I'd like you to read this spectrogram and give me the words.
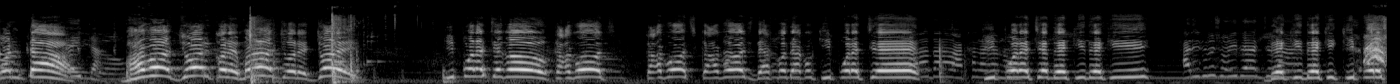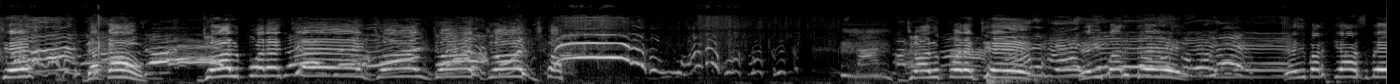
কোনটা? ভাঙো জোর করে মা জোরে জোরে। কি পড়েছে গো? কাগজ কাগজ কাগজ। দেখো দেখো কি পড়েছে। কি পড়েছে? দেখি দেখি। দেখি দেখি কি পড়েছে। দেখাও। জল পড়েছে জল জল জল জল জল পড়েছে। এইবার কে এইবার কে আসবে।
